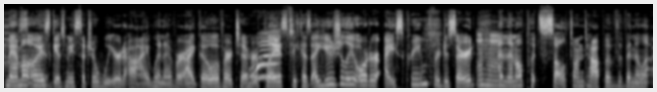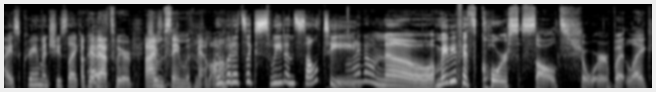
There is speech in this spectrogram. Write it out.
Mama so always good. gives me such a weird eye whenever I go over to her place because I usually order ice cream for dessert, and then I'll put salt on top of the vanilla ice cream, and she's like, Okay, "I've- that's weird. I'm same with Mama. No, but it's like sweet and salty. I don't know. Maybe if it's coarse salt, sure. But like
